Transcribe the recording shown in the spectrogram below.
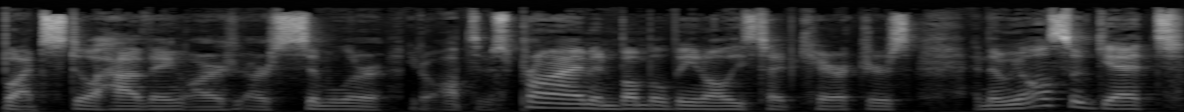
but still having our, our similar, you know, Optimus Prime and Bumblebee and all these type characters. And then we also get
